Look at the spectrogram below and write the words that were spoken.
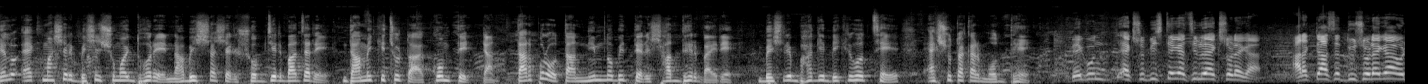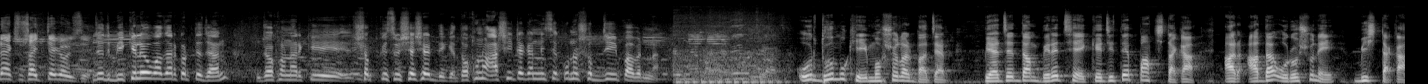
গেল এক মাসের বেশি সময় ধরে নাবিশ্বাসের সবজির বাজারে দামে কিছুটা কমতে টান। তারপরও তা নিম্নবিত্তের সাধ্যের বাইরে। বেশিরভাগই বিক্রি হচ্ছে একশো টাকার মধ্যে। বেগুন একশো বিশ টাকা ছিল একশো টাকা। আরেকটা আছে দুশো টাকা ওটা একশো ষাট টাকা হয়েছে। যদি বিকেলেও বাজার করতে যান যখন আর কি সব কিছু শেষের দিকে তখন আশি টাকার নিচে কোনো সবজিই পাবেন না। ঊর্ধ্বমুখী মশলার বাজার। পেঁয়াজের দাম বেড়েছে কেজিতে পাঁচ টাকা আর আদা ও রসুনে বিশ টাকা।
